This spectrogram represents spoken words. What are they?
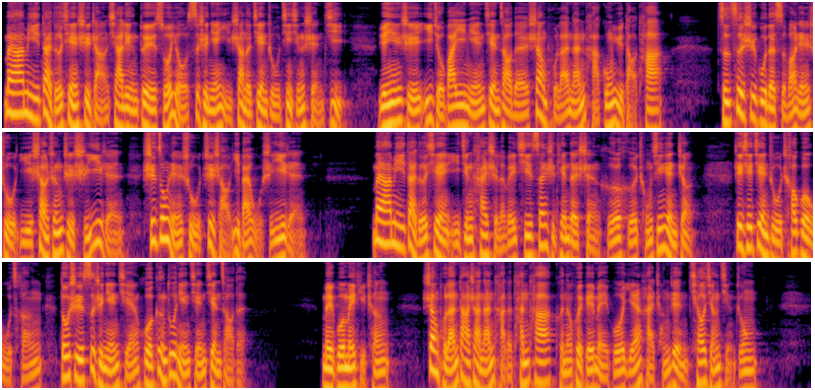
迈阿密戴德县市长下令对所有四十年以上的建筑进行审计。原因是1981年建造的上普兰南塔公寓倒塌。此次事故的死亡人数已上升至11人，失踪人数至少151人。迈阿密戴德县已经开始了为期30天的审核和重新认证。这些建筑超过五层，都是40年前或更多年前建造的。美国媒体称，上普兰大厦南塔的坍塌可能会给美国沿海城镇敲响警钟。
